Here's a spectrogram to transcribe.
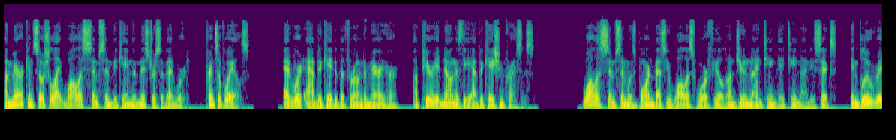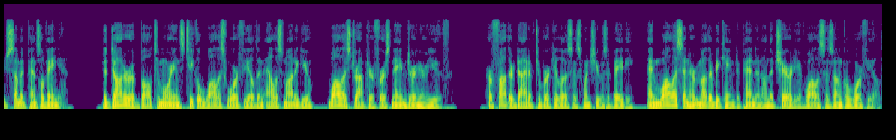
American socialite Wallis Simpson became the mistress of Edward, Prince of Wales. Edward abdicated the throne to marry her, a period known as the abdication crisis. Wallis Simpson was born Bessie Wallis Warfield on June 19, 1896, in Blue Ridge Summit, Pennsylvania. The daughter of Baltimoreans Teackle Wallis Warfield and Alice Montague, Wallis dropped her first name during her youth. Her father died of tuberculosis when she was a baby, and Wallis and her mother became dependent on the charity of Wallis's uncle Warfield.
